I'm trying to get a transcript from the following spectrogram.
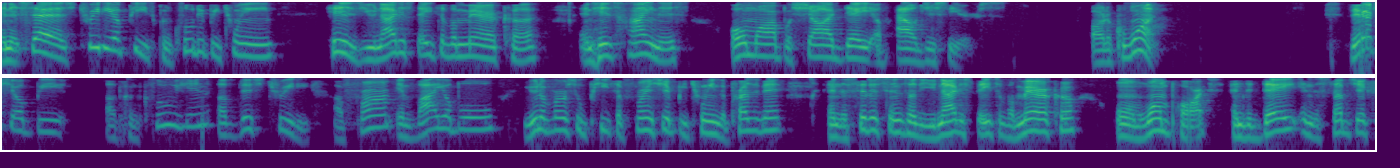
And it says, Treaty of Peace concluded between His United States of America and His Highness Omar Bashaw Dey of Algiers. Article 1. There shall be a conclusion of this treaty, a firm, inviolable, universal peace of friendship between the President and the citizens of the United States of America on one part, and the Dey and the subjects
